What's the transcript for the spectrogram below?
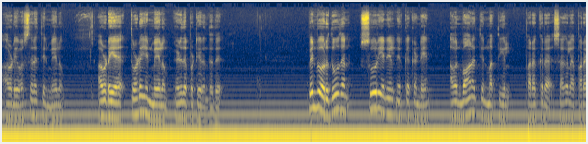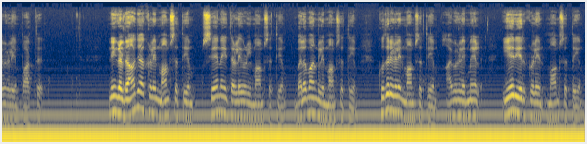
அவருடைய வஸ்திரத்தின் மேலும் அவருடைய தொடையின் மேலும் எழுதப்பட்டிருந்தது. பின்பு ஒரு தூதன் சூரியனில் நிற்க கண்டேன். அவன் வானத்தின் மத்தியில் பறக்கிற சகல பறவைகளையும் பார்த்து நீங்கள் ராஜாக்களின் மாம்சத்தையும் சேனை தலைவர்களின் மாம்சத்தையும் பலவான்களின் மாம்சத்தையும் குதிரைகளின் மாம்சத்தையும் அவைகளின் மேல் ஏரியர்களின் மாம்சத்தையும்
